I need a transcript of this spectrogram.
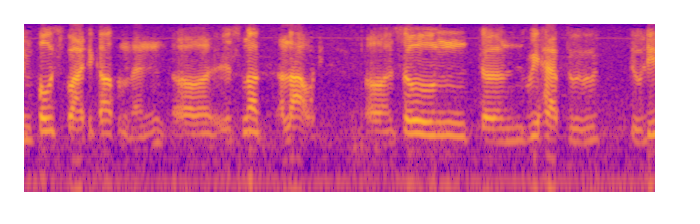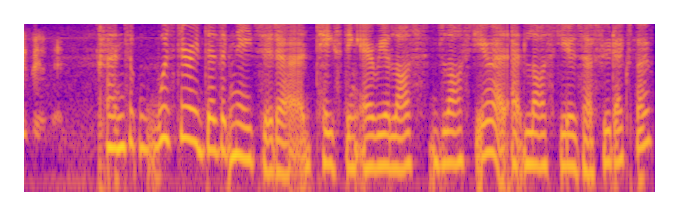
imposed by the government, uh, it's not allowed. Uh, so um, we have to to live with it. And was there a designated uh, tasting area last last year at, at last year's uh, food expo?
